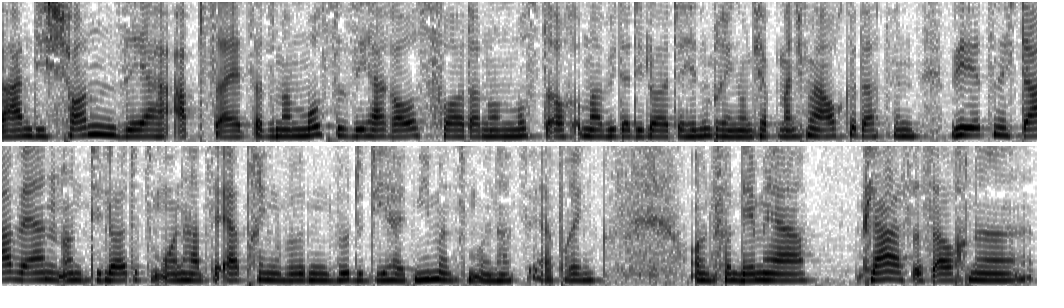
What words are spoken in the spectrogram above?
waren die schon sehr abseits. Also man musste sie herausfordern und musste auch immer wieder die Leute hinbringen. Und ich habe manchmal auch gedacht, wenn wir jetzt nicht da wären und die Leute zum UNHCR bringen würden, würde die halt niemand zum UNHCR bringen. Und von dem her, klar, es ist auch eine,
